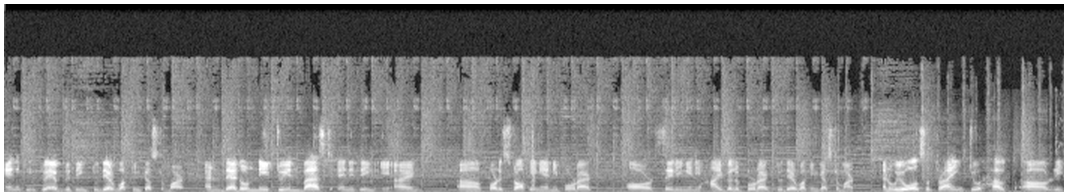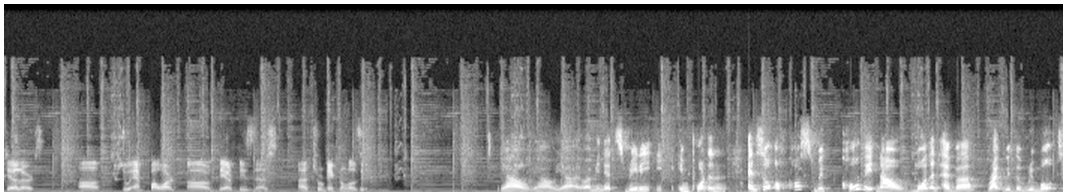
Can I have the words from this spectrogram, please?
anything to everything to their working customer and they don't need to invest anything in, uh, for stocking any product or selling any high value product to their working customer. And we're also trying to help uh, retailers uh, to empower uh, their business uh, through technology yeah yeah yeah i mean that's really important and so of course with covid now more than ever right with the remote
